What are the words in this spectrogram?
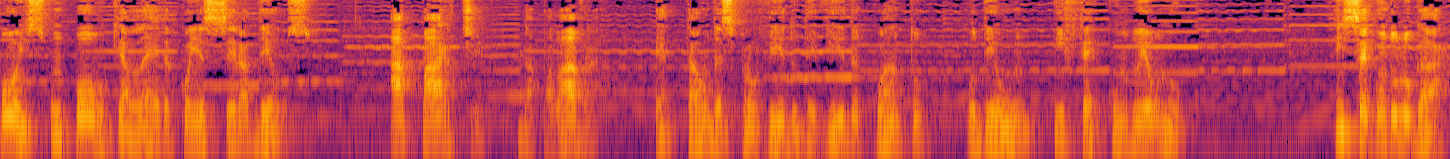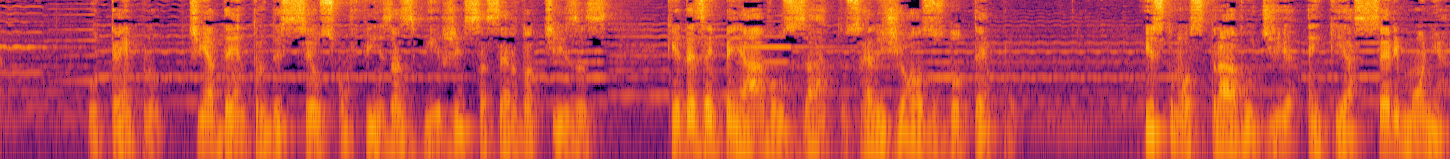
pois um povo que alega conhecer a Deus, a parte da palavra, é tão desprovido de vida quanto o de um infecundo eunuco. Em segundo lugar, o templo tinha dentro de seus confins as virgens sacerdotisas que desempenhavam os atos religiosos do templo. Isto mostrava o dia em que a cerimônia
